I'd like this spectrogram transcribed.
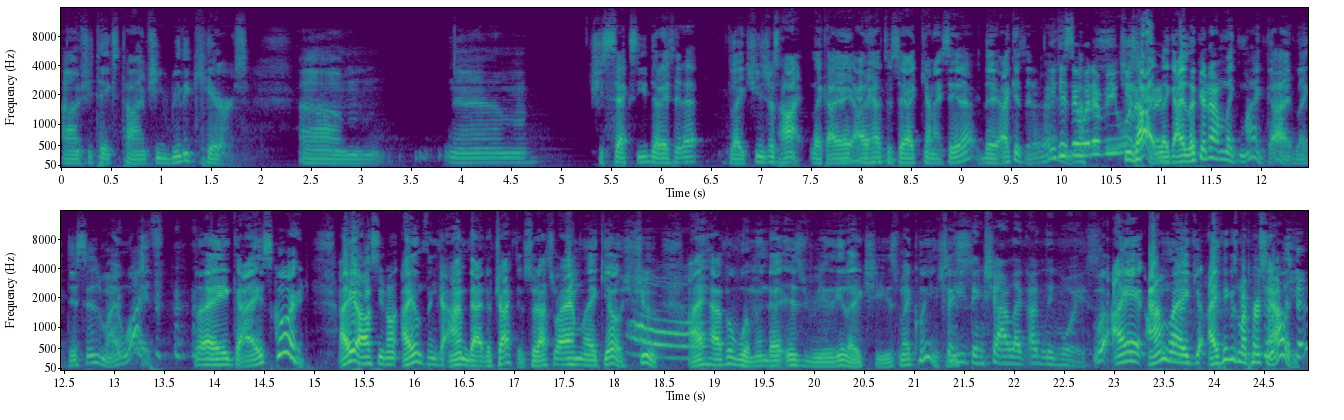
Um, she takes time. She really cares. Um, um, she's sexy. Did I say that? Like she's just hot. Like I, I have to say, I can I say that? I can say that. Right? You can say whatever you She's want. She's hot. Like I look at her, I'm like, my God, like this is my wife. like I scored. I also don't. I don't think I'm that attractive. So that's why I'm like, yo, shoot, I have a woman that is really like she's my queen. She's, So you think Shy like ugly boys? Well, I I'm like I think it's my personality.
